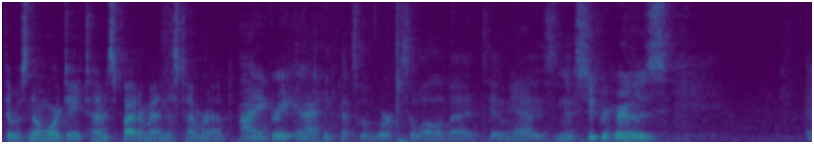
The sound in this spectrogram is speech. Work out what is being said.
There was no more daytime Spider-Man this time around. I agree, and I think that's what works so well about it too. Yeah. Is, you know, superheroes. Uh,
